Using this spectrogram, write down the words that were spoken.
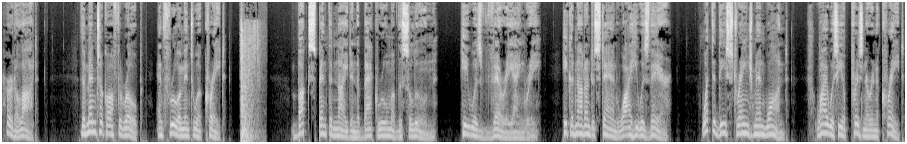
hurt a lot. The men took off the rope and threw him into a crate. Buck spent the night in the back room of the saloon. He was very angry. He could not understand why he was there. What did these strange men want? Why was he a prisoner in a crate?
